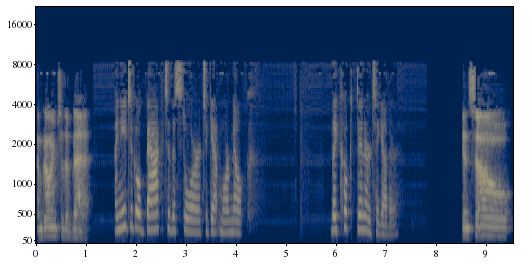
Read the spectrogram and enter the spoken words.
I'm going to the vet. I need to go back to the store to get more milk. They cook dinner together. And so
